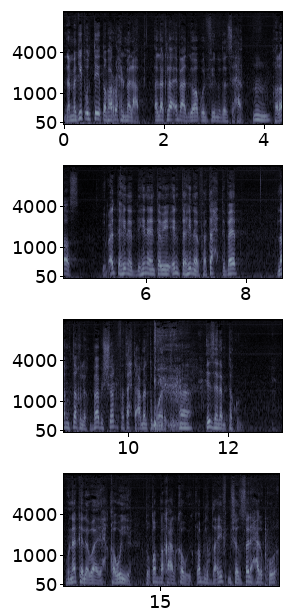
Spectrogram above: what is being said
لما جيت قلت إيه؟ طب هنروح الملعب. قال لك لا ابعت جواب قول فيه إنه ده انسحاب. خلاص. يبقى أنت هنا هنا أنت إيه؟ أنت هنا فتحت باب لم تغلق. باب الشر فتحت عملت موارد آه. إذا لم تكن هناك لوائح قوية تطبق على القوي قبل الضعيف مش هتصلح حال الكورة.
